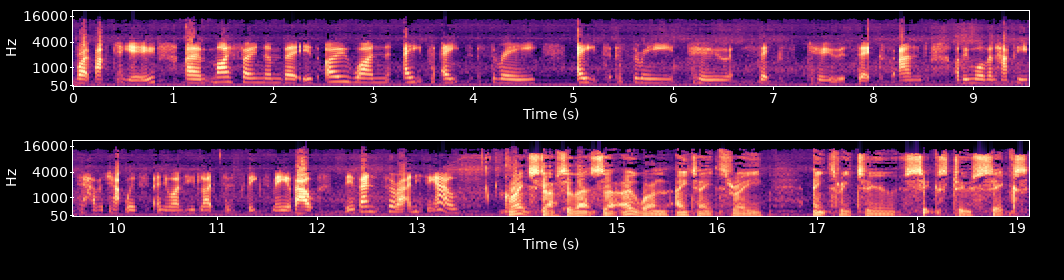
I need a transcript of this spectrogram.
right back to you. Um, my phone number is oh one eight eight three eight three two six two six, and I'll be more than happy to have a chat with anyone who'd like to speak to me about the events or about anything else. Great stuff. So that's uh, 01883 832 626.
